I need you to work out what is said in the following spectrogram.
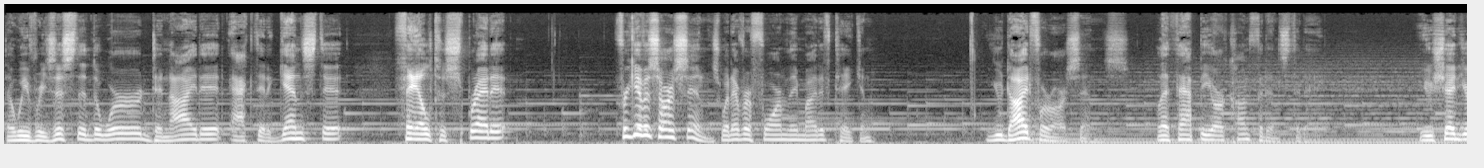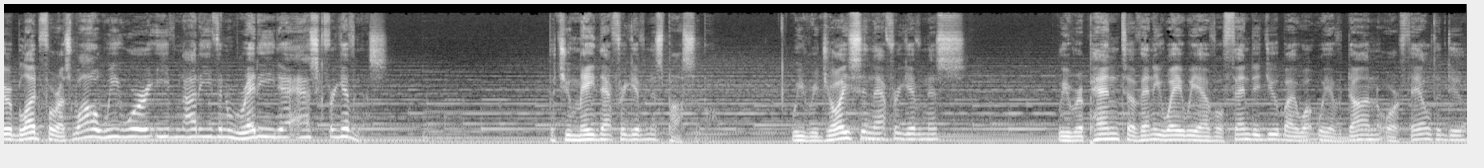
that we've resisted the word, denied it, acted against it, failed to spread it. Forgive us our sins, whatever form they might have taken. You died for our sins. Let that be our confidence today. You shed your blood for us while we were even not even ready to ask forgiveness. But you made that forgiveness possible. We rejoice in that forgiveness. We repent of any way we have offended you by what we have done or failed to do.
